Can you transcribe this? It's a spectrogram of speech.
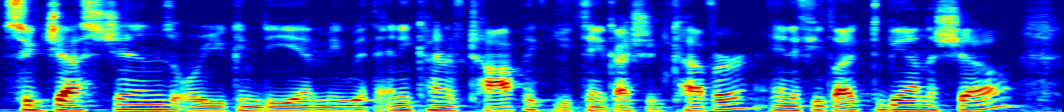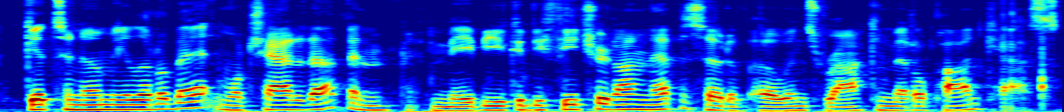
suggestions or you can DM me with any kind of topic you think I should cover. And if you'd like to be on the show, get to know me a little bit and we'll chat it up and maybe you could be featured on an episode of Owen's Rock and Metal Podcast.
